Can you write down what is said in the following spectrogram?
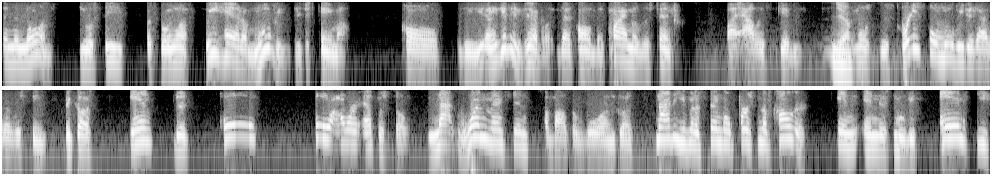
within the norms, you'll see what's going on. We had a movie that just came out called the, and I give you an example, that's called The Crime of the Century by Alex Gibney. Yeah. The most disgraceful movie that I've ever seen because in the whole four hour episode, not one mention about the war on drugs, not even a single person of color in, in this movie. And he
